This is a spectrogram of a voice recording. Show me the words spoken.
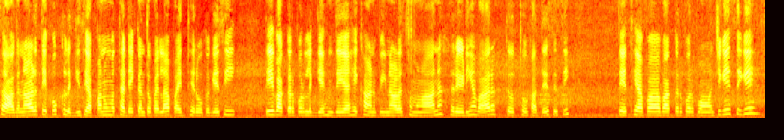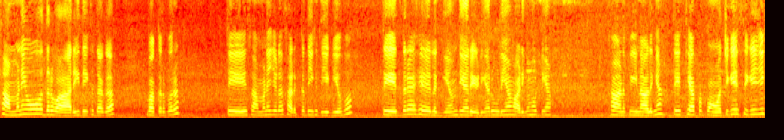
ਸਾਗ ਨਾਲ ਤੇ ਭੁੱਖ ਲੱਗੀ ਸੀ, ਆਪਾਂ ਨੂੰ ਮੱਥਾ ਟੇਕਣ ਤੋਂ ਪਹਿਲਾਂ ਆਪਾਂ ਇੱਥੇ ਰੁਕ ਗਏ ਸੀ ਤੇ ਵਾਕਰਪੁਰ ਲੱਗੇ ਹੁੰਦੇ ਆ ਇਹ ਖਾਣ ਪੀਣ ਵਾਲਾ ਸਮਾਨ, ਰੇੜੀਆਂ ਬਾਹਰ ਤੇ ਉੱਥੋਂ ਖਾਦੇ ਸੀ ਅਸੀਂ। ਤੇ ਇੱਥੇ ਆਪਾਂ ਵਾਕਰਪੁਰ ਪਹੁੰਚ ਗਏ ਸੀਗੇ, ਸਾਹਮਣੇ ਉਹ ਦਰਬਾਰ ਹੀ ਦਿਖਦਾਗਾ ਵਾਕਰਪੁਰ। ਤੇ ਸਾਹਮਣੇ ਜਿਹੜਾ ਸੜਕ ਦਿਖਦੀ ਹੈਗੀ ਉਹ, ਤੇ ਇੱਧਰ ਇਹ ਲੱਗੀਆਂ ਹੁੰਦੀਆਂ ਰੇੜੀਆਂ ਰੂੜੀਆਂ ਮਾੜੀਆਂ ਮੋਟੀਆਂ ਖਾਣ ਪੀਣ ਵਾਲੀਆਂ। ਤੇ ਇੱਥੇ ਆਪਾਂ ਪਹੁੰਚ ਗਏ ਸੀਗੇ ਜੀ।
